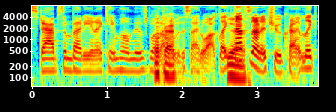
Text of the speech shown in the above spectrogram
stabbed somebody and I came home there was blood Okay. all over the sidewalk. Like Yeah. that's not a true crime. Like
